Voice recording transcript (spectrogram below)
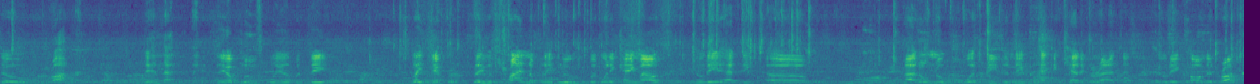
So rock, they're not, they're blues player, but they play different. They was trying to play blues, but when it came out, you know, they had to, uh, I don't know for what reason they had to categorize it, so they called it rock.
